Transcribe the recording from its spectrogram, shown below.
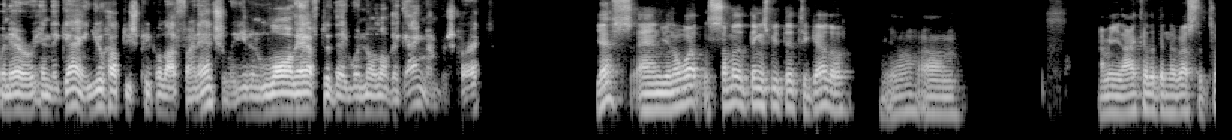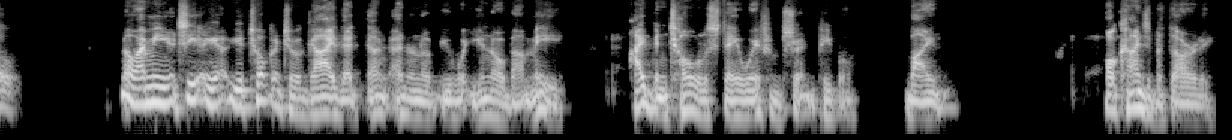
when they were in the gang. You helped these people out financially, even long after they were no longer gang members. Correct? Yes, and you know what? Some of the things we did together, you know, um, I mean, I could have been arrested too. No, I mean, see, you're talking to a guy that I don't know you, what you know about me. I've been told to stay away from certain people by all kinds of authority.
